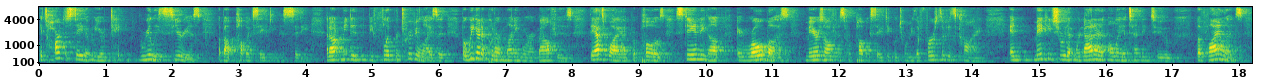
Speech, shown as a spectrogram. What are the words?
it's hard to say that we are really serious about public safety in this city. And I don't mean to be flip or trivialize it, but we got to put our money where our mouth is. That's why I propose standing up a robust mayor's office for public safety, which will be the first of its kind, and making sure that we're not only attending to the violence,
